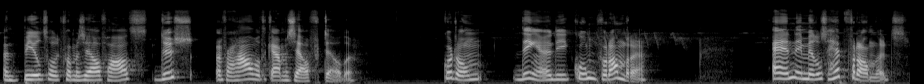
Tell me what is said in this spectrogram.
een beeld wat ik van mezelf had. Dus een verhaal wat ik aan mezelf vertelde. Kortom, dingen die ik kon veranderen. En inmiddels heb veranderd.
